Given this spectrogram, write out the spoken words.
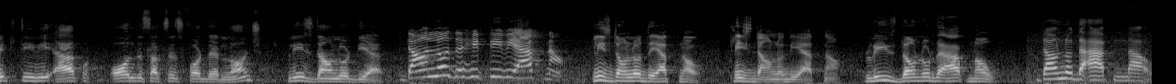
Hit TV app all the success for their launch. Please download the app. Download the Hit TV app now. Please download the app now. Please download the app now. Please download the app now. Download the app now.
